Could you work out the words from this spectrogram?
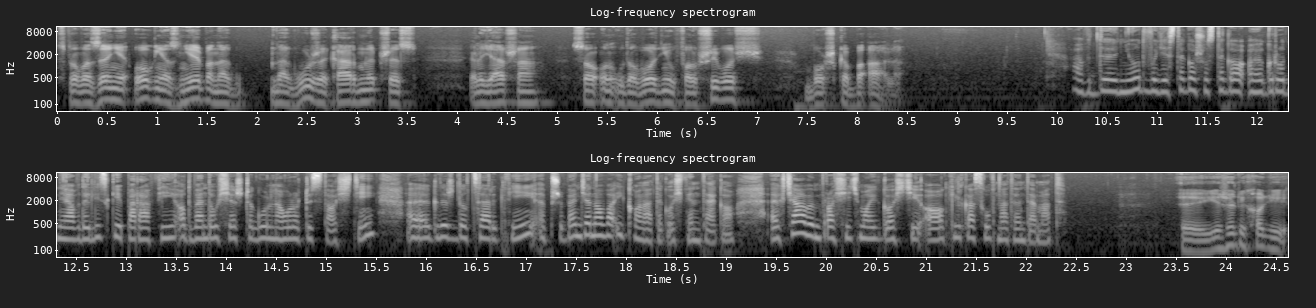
sprowadzenie ognia z nieba na, na górze karmne przez Eliasza, co on udowodnił fałszywość bożka Baala. A w dniu 26 grudnia w Dylickiej parafii odbędą się szczególne uroczystości, e, gdyż do cerkwi przybędzie nowa ikona tego świętego. E, Chciałabym prosić moich gości o kilka słów na ten temat. Y, Jeżeli chodzi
